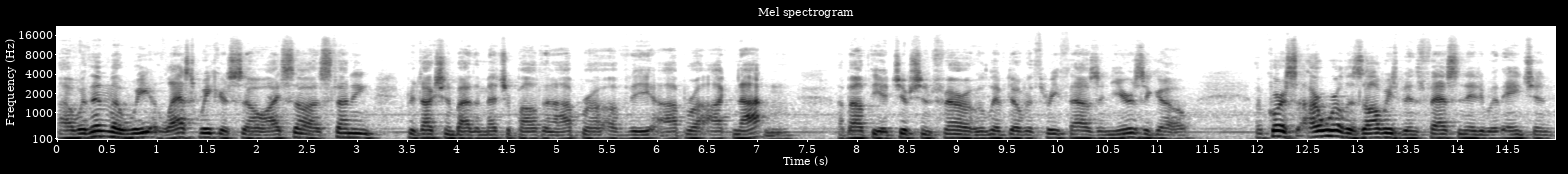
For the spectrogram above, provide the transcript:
Uh, within the week, last week or so, I saw a stunning production by the Metropolitan Opera of the opera Akhenaten about the Egyptian pharaoh who lived over 3,000 years ago. Of course, our world has always been fascinated with ancient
